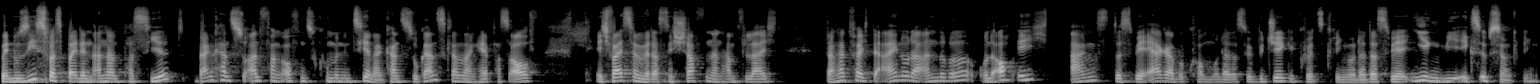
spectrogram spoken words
Wenn du siehst, was bei den anderen passiert, dann kannst du anfangen, offen zu kommunizieren. Dann kannst du ganz klar sagen, hey, pass auf, ich weiß, wenn wir das nicht schaffen, dann haben vielleicht, dann hat vielleicht der ein oder andere und auch ich Angst, dass wir Ärger bekommen oder dass wir Budget gekürzt kriegen oder dass wir irgendwie XY kriegen.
